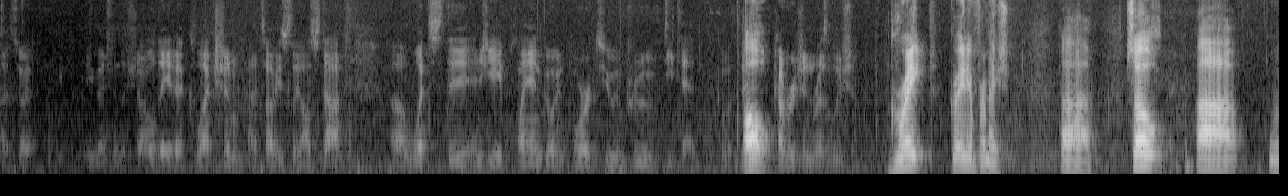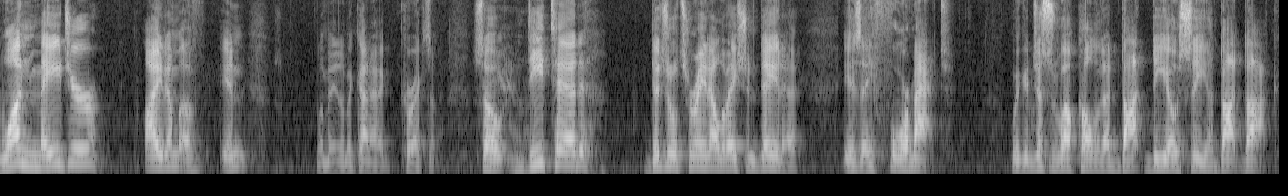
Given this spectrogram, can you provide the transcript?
Uh, so you mentioned the shuttle data collection, that's obviously all stopped. Uh, What's the NGA plan going forward to improve DTED, both Oh. coverage and resolution? Great, great information. Uh, so, uh, one major item of in, let me let me kind of correct something. So, DTED, digital terrain elevation data, is a format. We could just as well call it a dot .doc, a dot .doc.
